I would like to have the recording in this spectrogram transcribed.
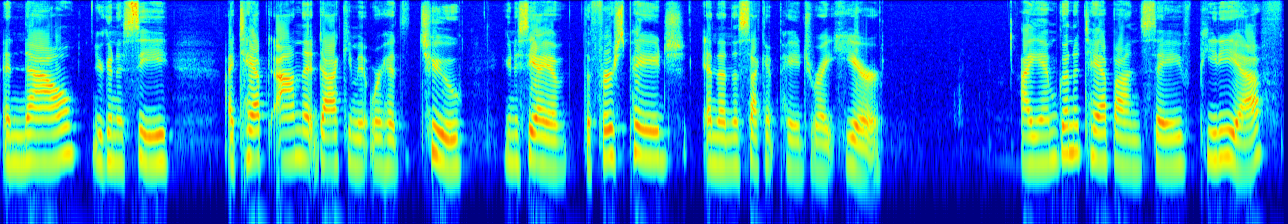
And now you're going to see I tapped on that document where it had two. You're going to see I have the first page and then the second page right here. I am going to tap on Save PDF.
